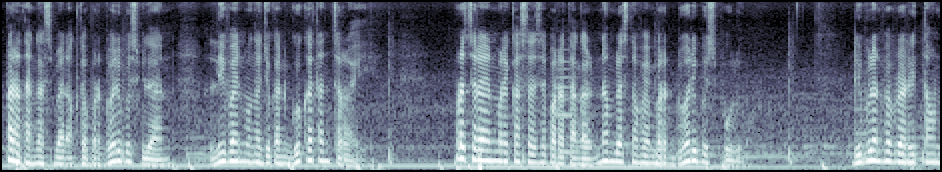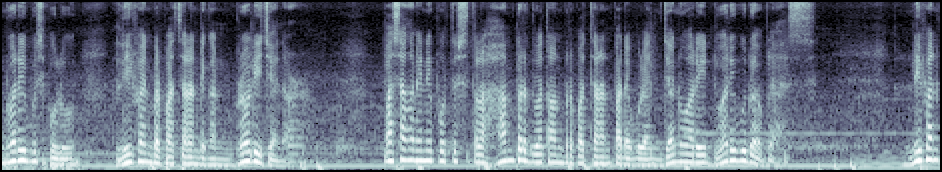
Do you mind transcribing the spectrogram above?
Pada tanggal 9 Oktober 2009, Levine mengajukan gugatan cerai. Perceraian mereka selesai pada tanggal 16 November 2010. Di bulan Februari tahun 2010, Levine berpacaran dengan Brody Jenner. Pasangan ini putus setelah hampir 2 tahun berpacaran pada bulan Januari 2012. Levan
